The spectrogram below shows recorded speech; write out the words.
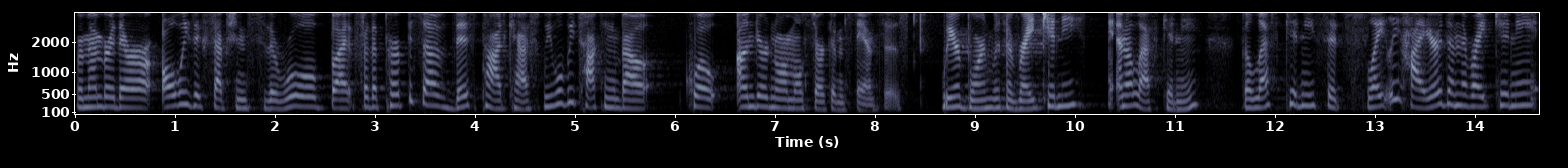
Remember, there are always exceptions to the rule, but for the purpose of this podcast, we will be talking about quote, under normal circumstances. We are born with a right kidney and a left kidney. The left kidney sits slightly higher than the right kidney.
